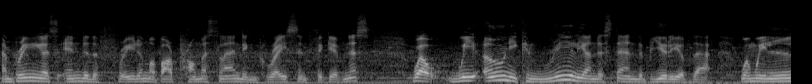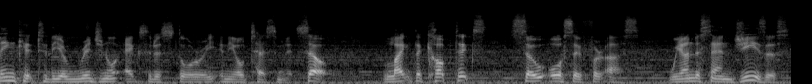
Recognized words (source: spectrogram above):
and bringing us into the freedom of our promised land in grace and forgiveness, well, we only can really understand the beauty of that when we link it to the original Exodus story in the Old Testament itself. Like the Coptics, so also for us. We understand Jesus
